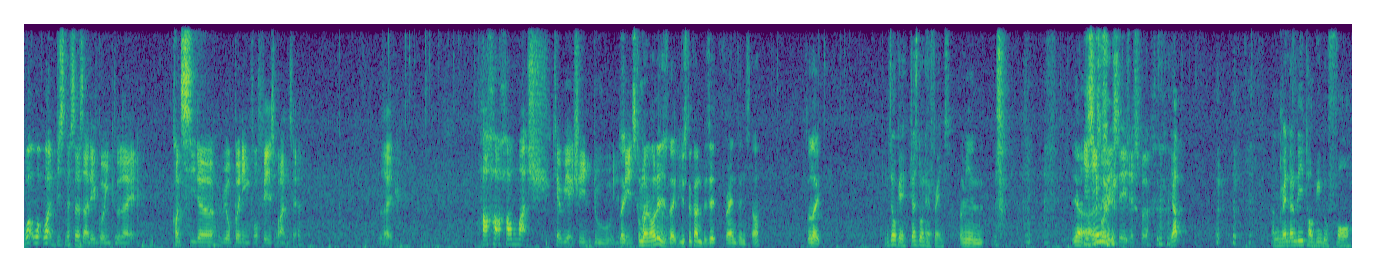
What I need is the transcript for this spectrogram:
what what what businesses are they going to like consider reopening for phase one? Yeah? Like, how how how much can we actually do in like phase to one? my knowledge, is like you still can't visit friends and stuff. So like, It's okay, just don't have friends. I mean, yeah. Easy for you to say, Jasper. Yup. I'm randomly talking to four,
